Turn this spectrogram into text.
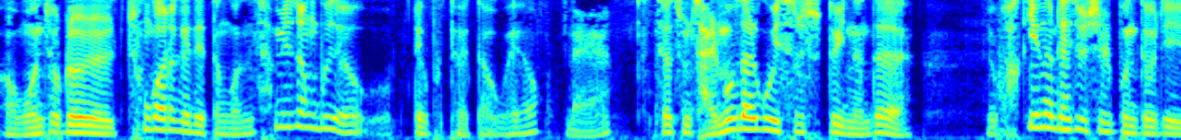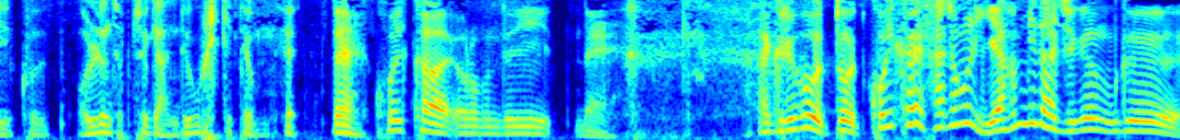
어, 원조를 총괄하게 됐던 건 참여정부 때부터였다고 해요. 네, 제가 좀 잘못 알고 있을 수도 있는데 확인을 해주실 분들이 그 언론 접촉이 안 되고 있기 때문에 네, 코이카 여러분들이 네. 아 그리고 또 코이카의 사정을 이해합니다. 지금 그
